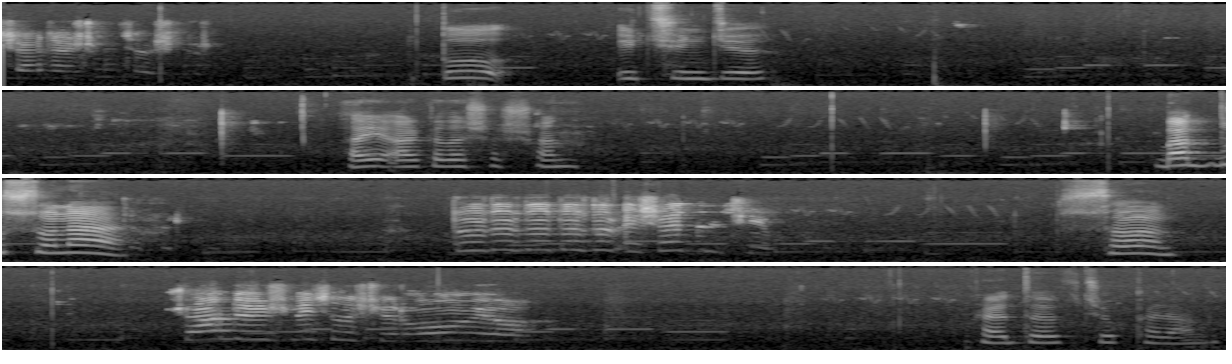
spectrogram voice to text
Eşya dönüşümü çalışıyorum. Bu üçüncü. Hayır arkadaşlar şu an Bak bu sona. Dur dur dur dur dur eşya dönüşeyim. Son. Şu an dönüşmeye çalışıyorum olmuyor. Her taraf çok karanlık.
